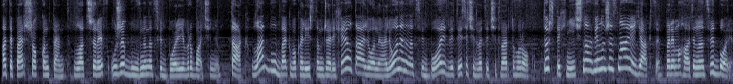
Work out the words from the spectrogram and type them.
А тепер шок-контент. Влад Шериф уже був на нацвідборі Євробачення. Так, Влад був бек-вокалістом Джері Хейл та Альони Альони на нацвідборі 2024 року. Тож технічно він уже знає, як це перемагати на нацвідборі.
